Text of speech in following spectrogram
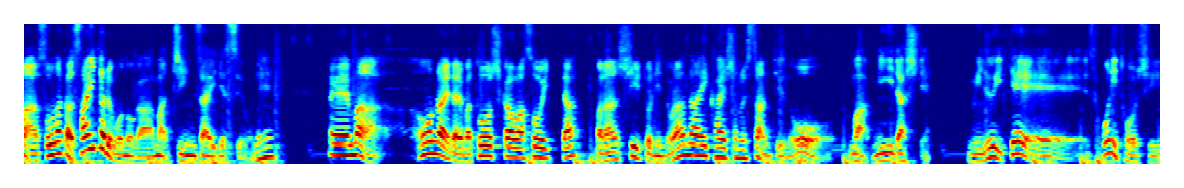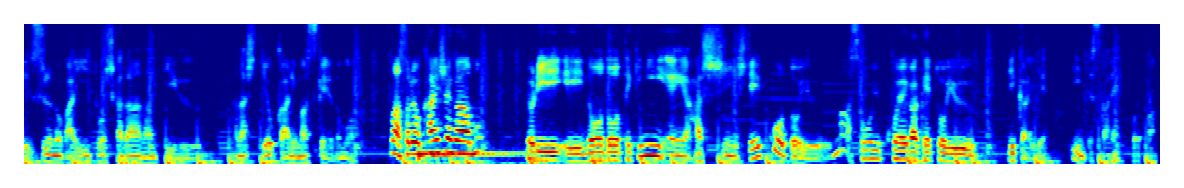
まあその中で最たるものがまあ人材ですよね、えー、まあ本来であれば投資家はそういったバランスシートに載らない会社の資産っていうのをまあ見出して見抜いて、えー、そこに投資するのがいい投資家だなんていう話ってよくありますけれども、まあ、それを会社側もより能動的に発信していこうという、まあ、そういう声がけという理解でいいんですかね、これは。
